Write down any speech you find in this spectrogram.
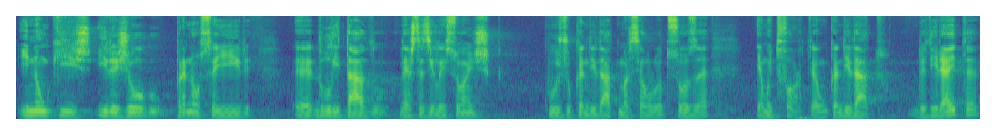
e não quis ir a jogo para não sair debilitado destas eleições, cujo candidato Marcelo Rebelo de Sousa é muito forte. É um candidato de direita,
